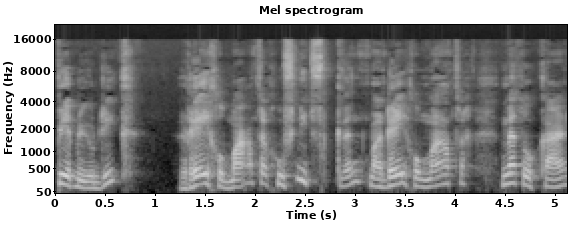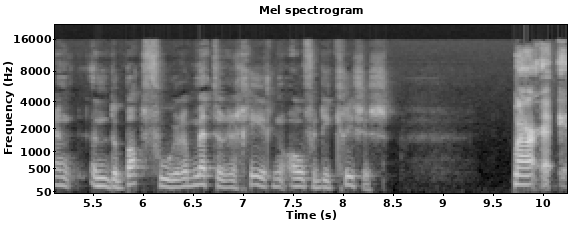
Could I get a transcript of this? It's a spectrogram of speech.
periodiek, regelmatig, hoeft niet frequent, maar regelmatig met elkaar een, een debat voeren met de regering over die crisis. Maar, uh,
